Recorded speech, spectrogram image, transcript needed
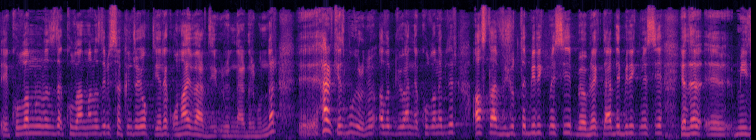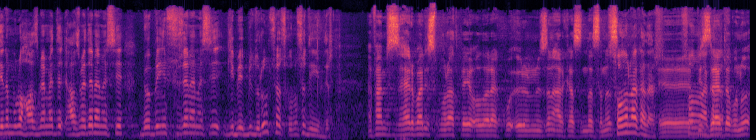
e, kullanmanızda, kullanmanızda bir sakınca yok diyerek onay verdiği ürünlerdir bunlar. Ee, herkes bu ürünü alıp güvenle kullanabilir. Asla vücutta birikmesi, böbreklerde birikmesi ya da e, midenin bunu hazmedememesi, böbreğin süzememesi gibi bir durum söz konusu değildir. Efendim siz Herbalist Murat Bey olarak bu ürününüzün arkasındasınız. Sonuna kadar. Ee, sonuna bizler kadar. de bunu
